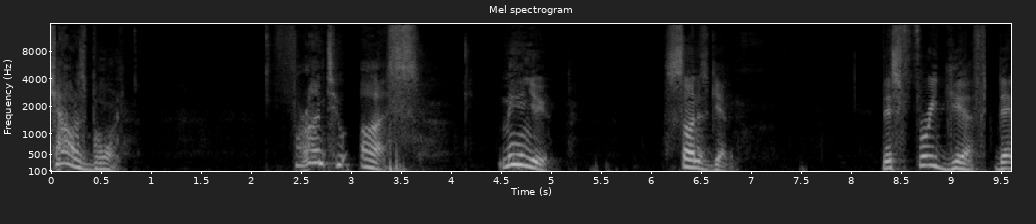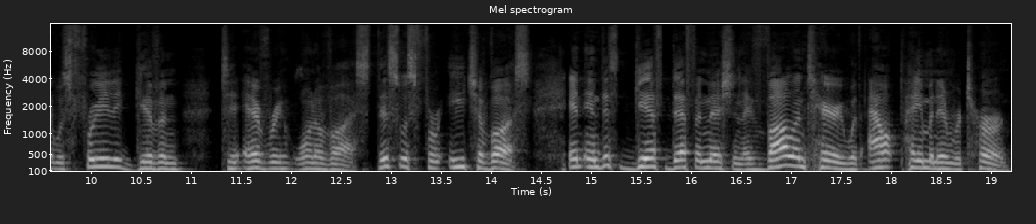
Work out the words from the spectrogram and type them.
child is born. For unto us, me and you, son is given this free gift that was freely given to every one of us. This was for each of us. And in this gift definition, a voluntary without payment in return,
